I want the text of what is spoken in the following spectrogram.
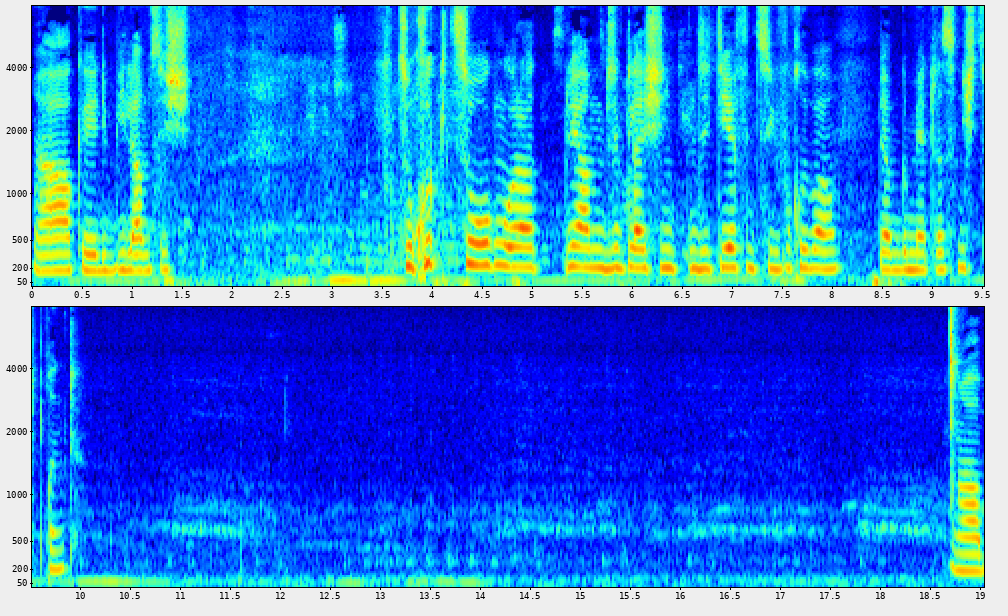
Ja, okay, die Biele haben sich Zurückgezogen oder ja, sind gleich hinten die Defensive rüber. Wir haben gemerkt, dass es nichts bringt. Ah,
